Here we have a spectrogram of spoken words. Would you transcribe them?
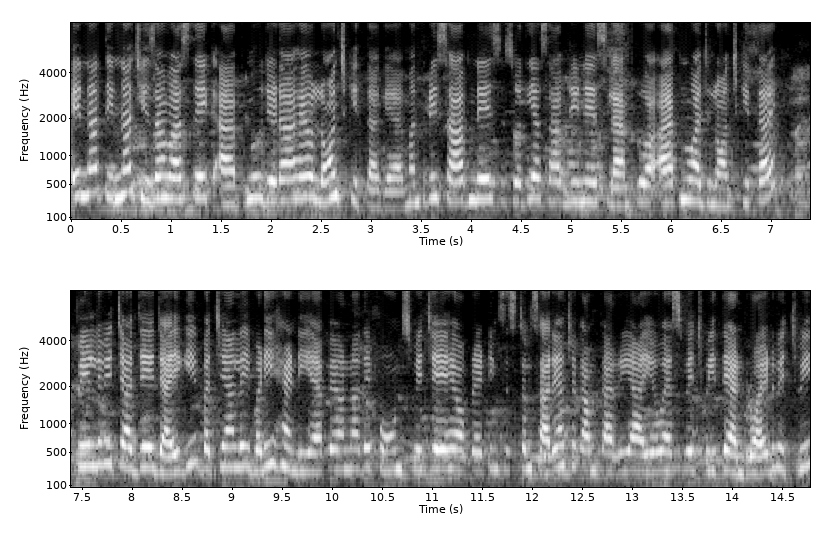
ਇਹਨਾਂ ਤਿੰਨਾਂ ਚੀਜ਼ਾਂ ਵਾਸਤੇ ਇੱਕ ਐਪ ਨੂੰ ਜਿਹੜਾ ਹੈ ਉਹ ਲਾਂਚ ਕੀਤਾ ਗਿਆ ਹੈ। ਮੰਤਰੀ ਸਾਹਿਬ ਨੇ, ਸਿਸੋਦੀਆ ਸਾਹਿਬ ਜੀ ਨੇ ਸਲੈਮ ਲੈਂਪ ਐਪ ਨੂੰ ਅੱਜ ਲਾਂਚ ਕੀਤਾ ਹੈ। ਫੀਲਡ ਵਿੱਚ ਅੱਜ ਇਹ ਜਾਏਗੀ। ਬੱਚਿਆਂ ਲਈ ਬੜੀ ਹੈਂਡੀ ਐਪ ਹੈ ਉਹਨਾਂ ਦੇ ਫੋਨਸ ਵਿੱਚ ਇਹ ਆਪਰੇਟਿੰਗ ਸਿਸਟਮ ਸਾਰਿਆਂ 'ਚ ਕੰਮ ਕਰ ਰਹੀ ਹੈ। ਆਈਓਐਸ ਵਿੱਚ ਵੀ ਤੇ ਐਂਡਰੋਇਡ ਵਿੱਚ ਵੀ।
